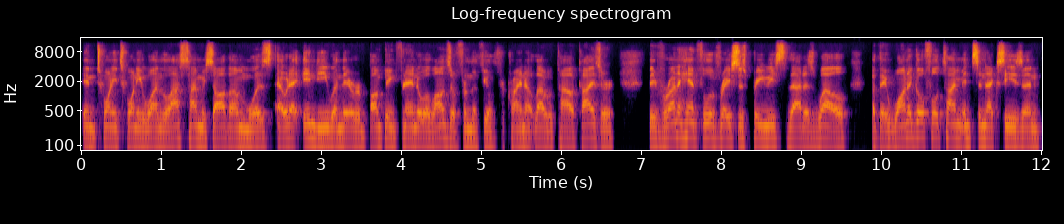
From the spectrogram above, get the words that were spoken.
in 2021, the last time we saw them was out at Indy when they were bumping Fernando Alonso from the field for crying out loud with Kyle Kaiser. They've run a handful of races previous to that as well, but they want to go full time into next season.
